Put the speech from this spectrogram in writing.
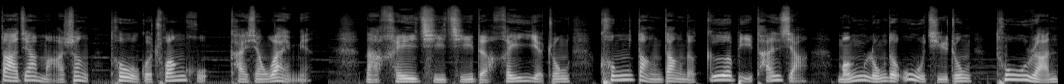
大家马上透过窗户看向外面。那黑漆漆的黑夜中，空荡荡的戈壁滩下，朦胧的雾气中，突然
